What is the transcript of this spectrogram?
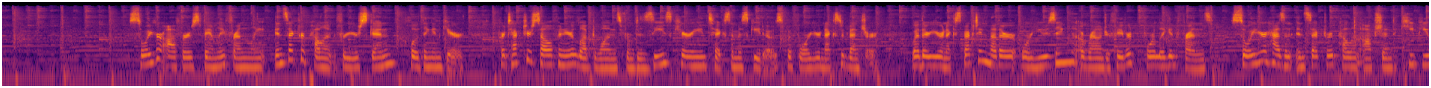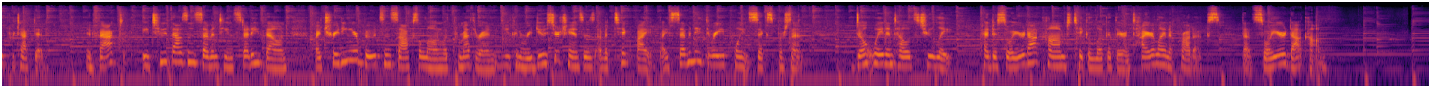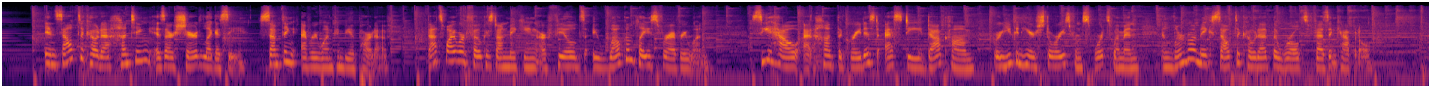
Sawyer offers family friendly insect repellent for your skin, clothing, and gear. Protect yourself and your loved ones from disease carrying ticks and mosquitoes before your next adventure. Whether you're an expecting mother or using around your favorite four legged friends, Sawyer has an insect repellent option to keep you protected. In fact, a 2017 study found by treating your boots and socks alone with permethrin, you can reduce your chances of a tick bite by 73.6%. Don't wait until it's too late. Head to Sawyer.com to take a look at their entire line of products. That's Sawyer.com. In South Dakota, hunting is our shared legacy, something everyone can be a part of. That's why we're focused on making our fields a welcome place for everyone. See how at huntthegreatestsd.com, where you can hear stories from sportswomen and learn what makes South Dakota the world's pheasant capital.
